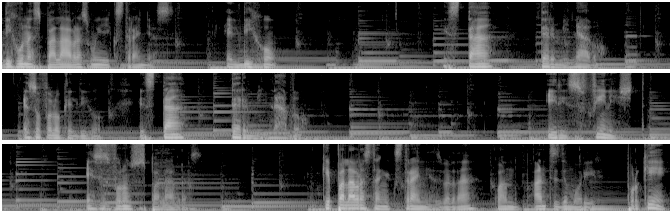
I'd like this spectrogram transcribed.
dijo unas palabras muy extrañas. Él dijo, está terminado. Eso fue lo que él dijo. Está terminado. It is finished. Esas fueron sus palabras. Qué palabras tan extrañas, ¿verdad? Cuando, antes de morir. ¿Por qué?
